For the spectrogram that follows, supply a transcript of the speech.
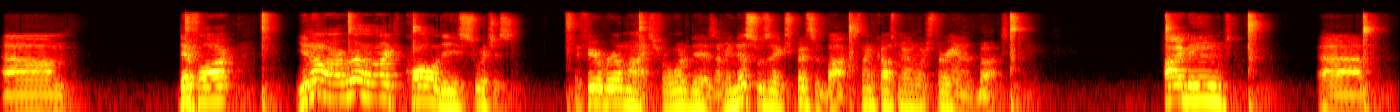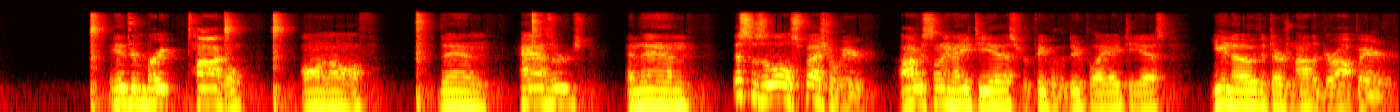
Um, diff lock, you know, I really like the quality of these switches. They feel real nice for what it is. I mean, this was an expensive box. This thing cost me almost 300 bucks. High beams, uh, engine brake toggle on and off, then hazards, and then this is a little special here. Obviously, in ATS, for people that do play ATS, you know that there's not a drop air.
